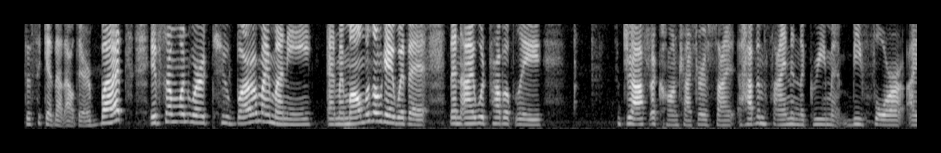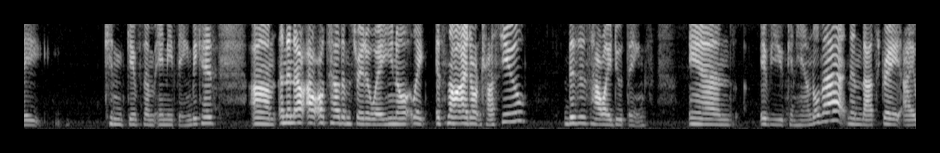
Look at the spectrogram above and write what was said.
just to get that out there. But if someone were to borrow my money and my mom was okay with it, then I would probably draft a contract or sign have them sign an agreement before I can give them anything because um, and then I'll, I'll- I'll tell them straight away you know like it's not i don't trust you this is how i do things And if you can handle that, then that's great. I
